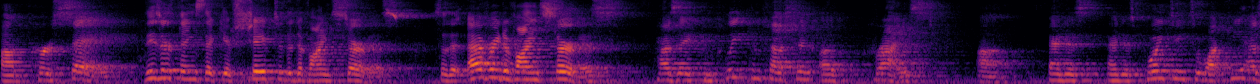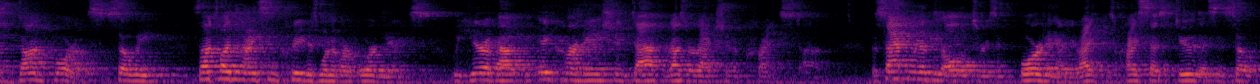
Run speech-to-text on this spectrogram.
um, per se. These are things that give shape to the divine service, so that every divine service has a complete confession of Christ uh, and, is, and is pointing to what he has done for us. So, we, so that's why the Nicene Creed is one of our ordinaries. We hear about the incarnation, death, resurrection of Christ. Uh, the sacrament of the altar is an ordinary, right? Because Christ says, do this. And so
